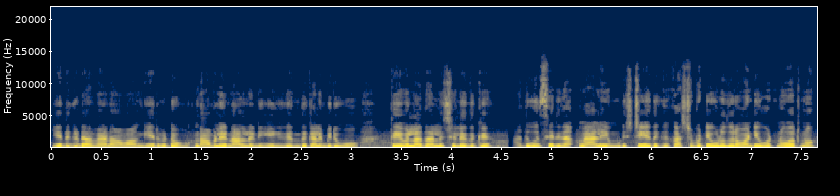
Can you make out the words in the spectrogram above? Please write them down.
எதுக்குடா வேணாம் அவன் அங்கேயே இருக்கட்டும். நாமளே நாலு அன்னைக்கு இங்க இருந்து கிளம்பிடுவோம். தேவையில்லாத அலைச்சல் எதுக்கு? அதுவும் சரிதான். வேலையை முடிச்சுட்டு எதுக்கு கஷ்டப்பட்டு இவ்வளவு தூரம் வண்டி ஓட்டணும் வரணும்?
